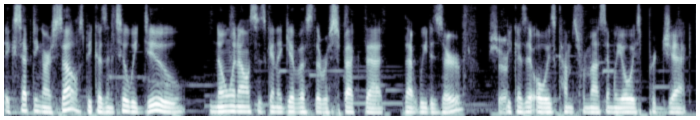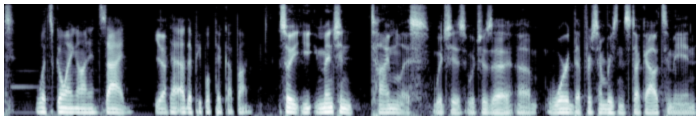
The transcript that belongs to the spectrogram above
accepting ourselves because until we do no one else is going to give us the respect that that we deserve sure. because it always comes from us and we always project what's going on inside Yeah. that other people pick up on so you, you mentioned timeless, which is which was a, a word that for some reason stuck out to me, and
